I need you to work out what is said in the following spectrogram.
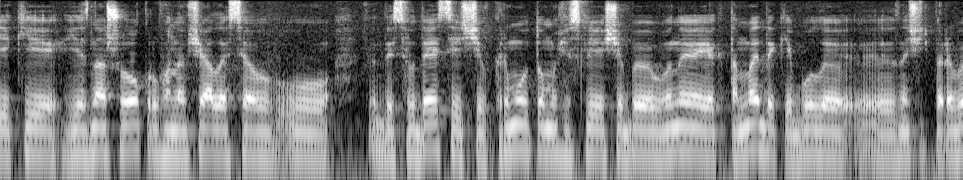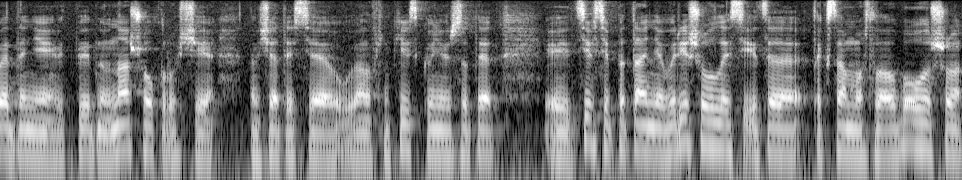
які є з нашого округу, навчалися у десь в Одесі чи в Криму, в тому числі, щоб вони, як там медики, були е, значить, переведені відповідно в наш округ чи навчатися у Івано-Франківський університет. Ці всі питання вирішувалися, і це так само, слава Богу, що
